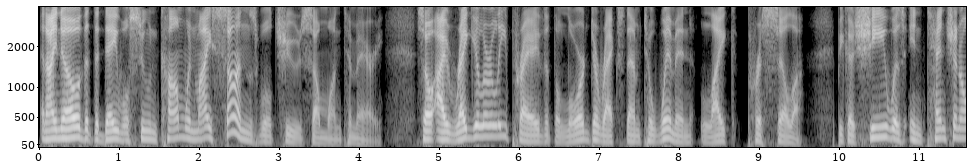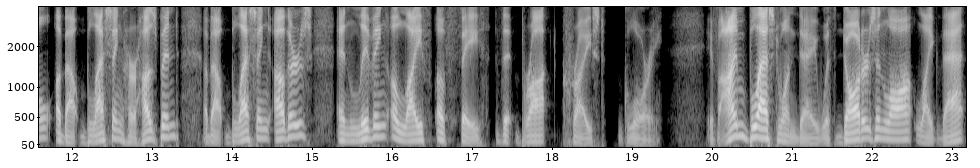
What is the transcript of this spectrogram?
And I know that the day will soon come when my sons will choose someone to marry. So I regularly pray that the Lord directs them to women like Priscilla because she was intentional about blessing her husband, about blessing others, and living a life of faith that brought Christ glory. If I'm blessed one day with daughters in law like that,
